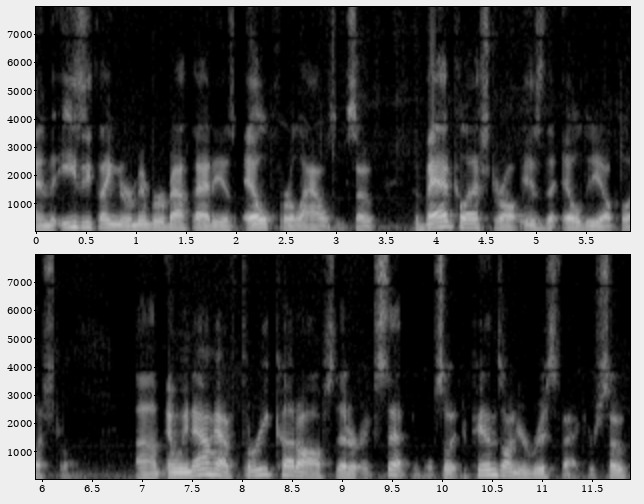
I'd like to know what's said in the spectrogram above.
And the easy thing to remember about that is L for lousy. So the bad cholesterol is the LDL cholesterol. Um, and we now have three cutoffs that are acceptable. So it depends on your risk factors. So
